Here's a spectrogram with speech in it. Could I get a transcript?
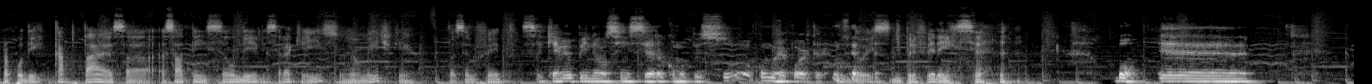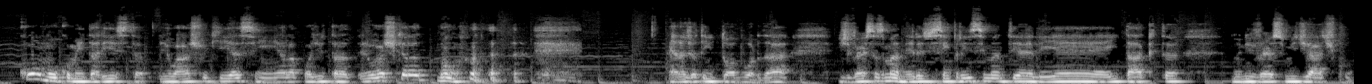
para poder captar essa, essa atenção dele? Será que é isso realmente que está sendo feito? Você quer minha opinião sincera como pessoa ou como repórter? Os dois, de preferência. Bom, é... como comentarista, eu acho que assim, ela pode estar. Tá... Eu acho que ela. Bom, ela já tentou abordar diversas maneiras de sempre se manter ali é, intacta no universo midiático.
